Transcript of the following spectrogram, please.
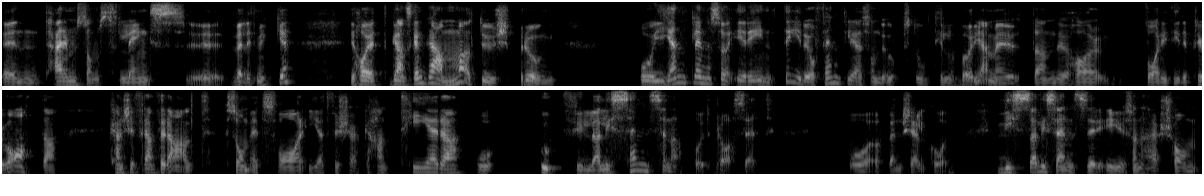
en term som slängs eh, väldigt mycket. Det har ett ganska gammalt ursprung och egentligen så är det inte i det offentliga som det uppstod till att börja med utan det har varit i det privata kanske framför allt som ett svar i att försöka hantera och uppfylla licenserna på ett bra sätt på öppen källkod. Vissa licenser är ju sådana här som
